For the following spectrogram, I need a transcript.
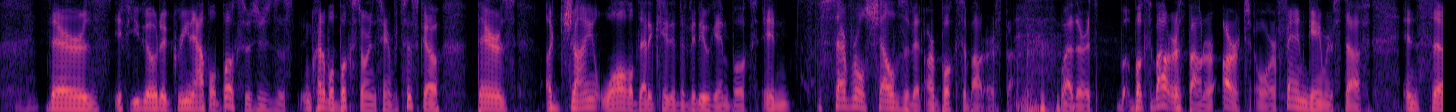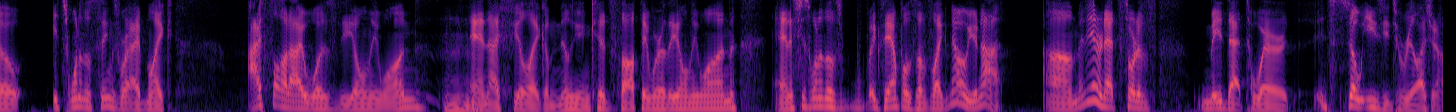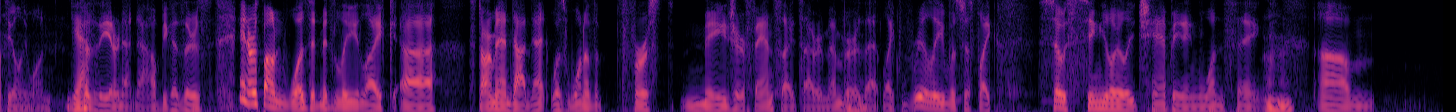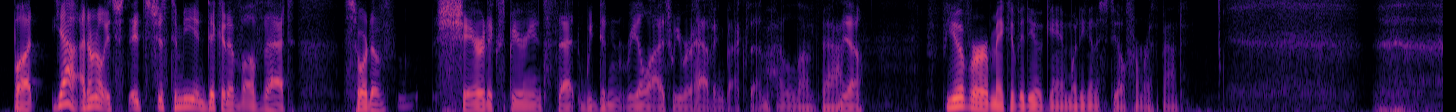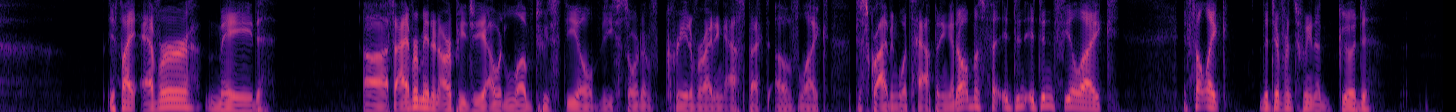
There's, if you go to Green Apple Books, which is this incredible bookstore in San Francisco, there's a giant wall dedicated to video game books, and several shelves of it are books about Earthbound, whether it's b- books about Earthbound or art or fan gamer stuff. And so it's one of those things where I'm like, I thought I was the only one, and I feel like a million kids thought they were the only one, and it's just one of those examples of like, no, you're not. Um, and the internet sort of made that to where it's so easy to realize you're not the only one Yeah. because of the internet now. Because there's and Earthbound was admittedly like uh, Starman.net was one of the first major fan sites I remember that like really was just like so singularly championing one thing. Um, but yeah, I don't know. It's it's just to me indicative of that sort of shared experience that we didn't realize we were having back then. I love that. Yeah. If you ever make a video game, what are you going to steal from Earthbound? If I ever made uh, if I ever made an RPG, I would love to steal the sort of creative writing aspect of like describing what's happening. It almost it didn't it didn't feel like it felt like the difference between a good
